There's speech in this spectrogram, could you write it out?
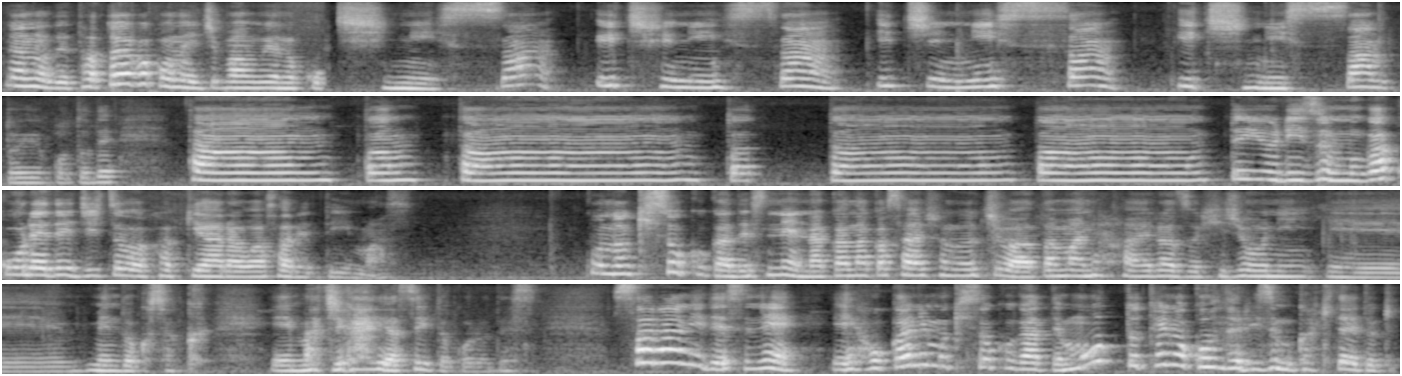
なので、例えばこの一番上の子、123、123、123、123ということで、ターン、タン、ターン、タッタン、タンっていうリズムがこれで実は書き表されています。この規則がですねなかなか最初のうちは頭に入らず非常に、えー、めんどくさく、えー、間違いやすいところです。さらにですね、えー、他にも規則があってもっと手の込んだリズム書きたい時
